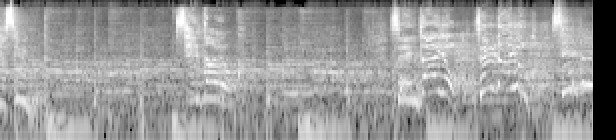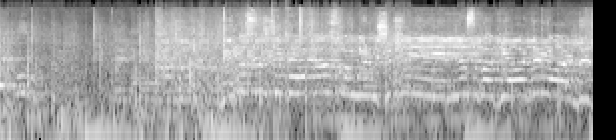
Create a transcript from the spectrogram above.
Yasemin. Sevda yok. Sevda yok, Sevda yok. Görüyorsunuz tek oynuyorum şüphem. Nasıl bak yardır yardır.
